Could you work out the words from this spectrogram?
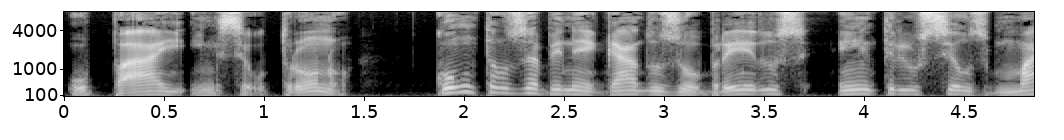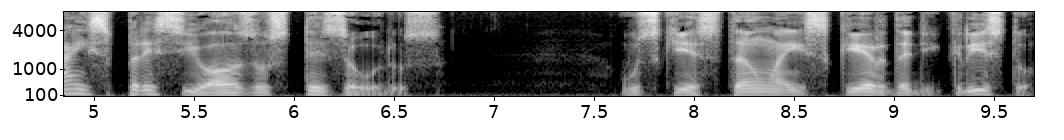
O Pai, em seu trono, conta os abnegados obreiros entre os seus mais preciosos tesouros. Os que estão à esquerda de Cristo,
